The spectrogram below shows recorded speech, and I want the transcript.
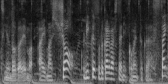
次の動画でも会いましょう。リクエストとかあれば下にコメントください。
